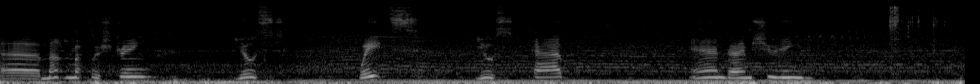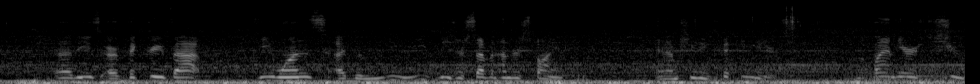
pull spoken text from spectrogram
uh, Mountain Muffler string, Yost weights, Yost tab, and I'm shooting uh, these are Victory VAP V1s I believe these are 700 spine. And I'm shooting 50 meters. The plan here is to shoot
